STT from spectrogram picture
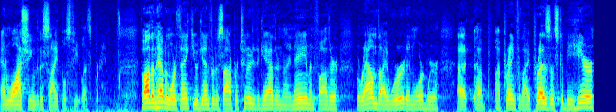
and washing the disciples' feet. Let's pray. Father in heaven, Lord, thank you again for this opportunity to gather in thy name, and Father, around thy word. And Lord, we're uh, uh, uh, praying for thy presence to be here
